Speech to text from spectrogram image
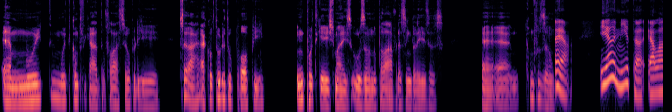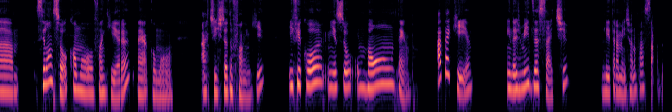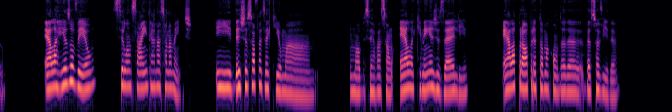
É muito, muito complicado falar sobre, sei lá, a cultura do pop em português, mas usando palavras inglesas. É, é confusão. É. E a Anitta, ela se lançou como funkeira, né, como artista do funk, e ficou nisso um bom tempo. Até que, em 2017, literalmente ano passado, ela resolveu se lançar internacionalmente. E deixa eu só fazer aqui uma, uma observação. Ela, que nem a Gisele, ela própria toma conta da, da sua vida.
